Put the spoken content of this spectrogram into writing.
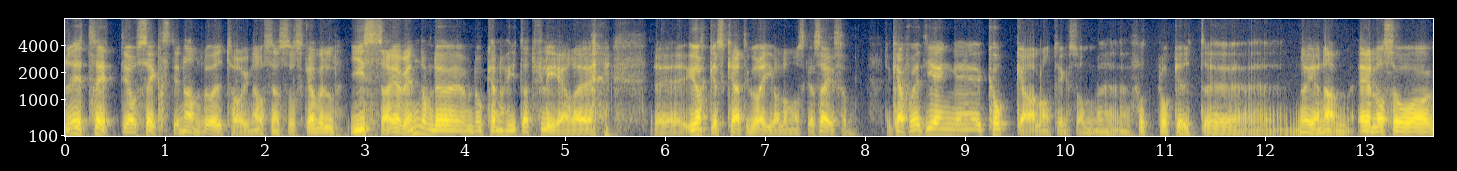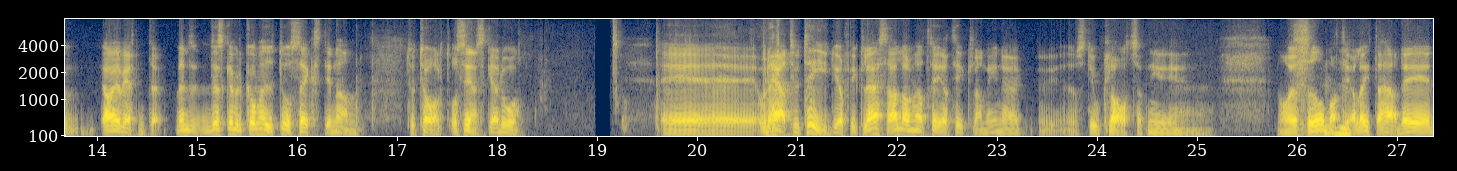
Så nu är 30 av 60 namn då uttagna och sen så ska väl gissa, jag vet inte om det, de kan ha hittat fler eh, eh yrkeskategorier eller vad man ska säga. Som, det kanske är ett gäng eh, kockar eller någonting som eh, fått plocka ut eh, nya namn. Eller så, ja jag vet inte. Men det ska väl komma ut då 60 namn totalt och sen ska då Eh, och det här tog tid. Jag fick läsa alla de här tre artiklarna innan jag eh, stod klart så att ni nu har jag servat er lite här. Det,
